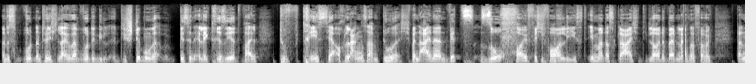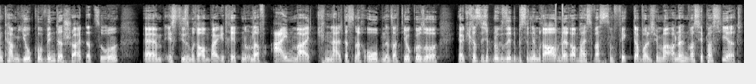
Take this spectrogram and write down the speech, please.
und es wurde natürlich langsam, wurde die, die Stimmung ein bisschen elektrisiert, weil du drehst ja auch langsam durch. Wenn einer einen Witz so häufig vorliest, immer das Gleiche, die Leute werden langsam verrückt. Dann kam Joko Winterscheid dazu ähm, ist diesem Raum beigetreten und auf einmal knallt das nach oben. Dann sagt Joko so, ja Chris, ich habe nur gesehen, du bist in dem Raum, der Raum heißt was zum Fick, da wollte ich mir mal anhören, was hier passiert.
